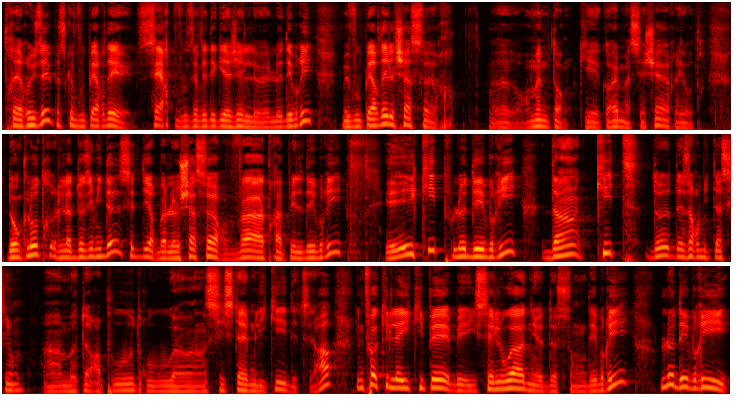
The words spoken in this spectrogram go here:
très rusé parce que vous perdez, certes, vous avez dégagé le, débris, mais vous perdez le chasseur. euh, en même temps, qui est quand même assez cher et autres. Donc l'autre, la deuxième idée, c'est de dire, ben, le chasseur va attraper le débris et équipe le débris d'un kit de désorbitation, un moteur à poudre ou un système liquide, etc. Une fois qu'il l'a équipé, ben, il s'éloigne de son débris, le débris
